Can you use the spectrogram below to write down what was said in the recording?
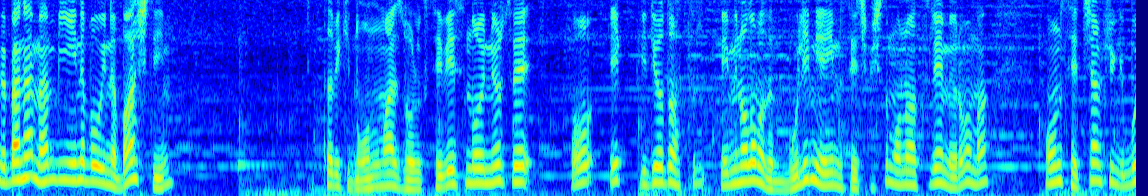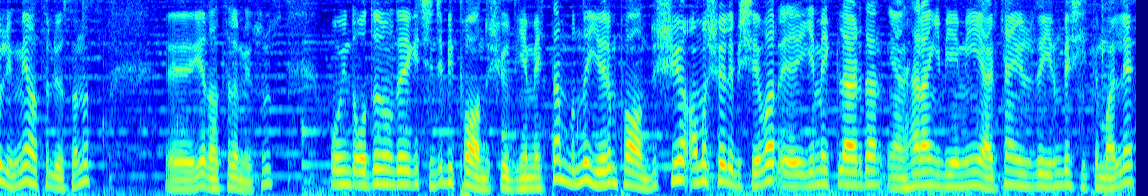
Ve ben hemen bir yeni bir oyuna başlayayım. Tabii ki normal zorluk seviyesinde oynuyoruz ve o ilk videoda hatır, emin olamadım. Bulimia'yı mı seçmiştim onu hatırlayamıyorum ama onu seçeceğim çünkü Bulimia hatırlıyorsanız e, ya da hatırlamıyorsunuz. Oyunda odadan odaya geçince bir puan düşüyordu yemekten. Bunda yarım puan düşüyor ama şöyle bir şey var. E, yemeklerden yani herhangi bir yemeği yerken %25 ihtimalle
